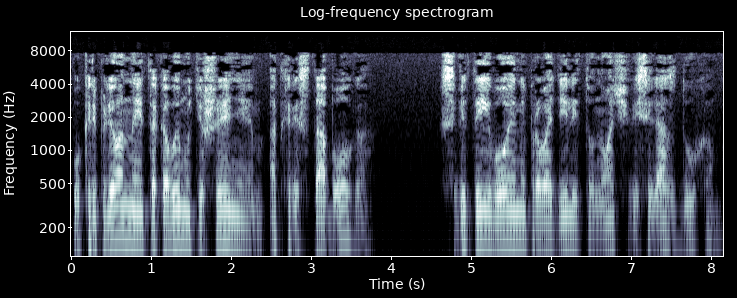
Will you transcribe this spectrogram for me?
Укрепленные таковым утешением от Христа Бога, Святые воины проводили ту ночь, веселя с духом.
